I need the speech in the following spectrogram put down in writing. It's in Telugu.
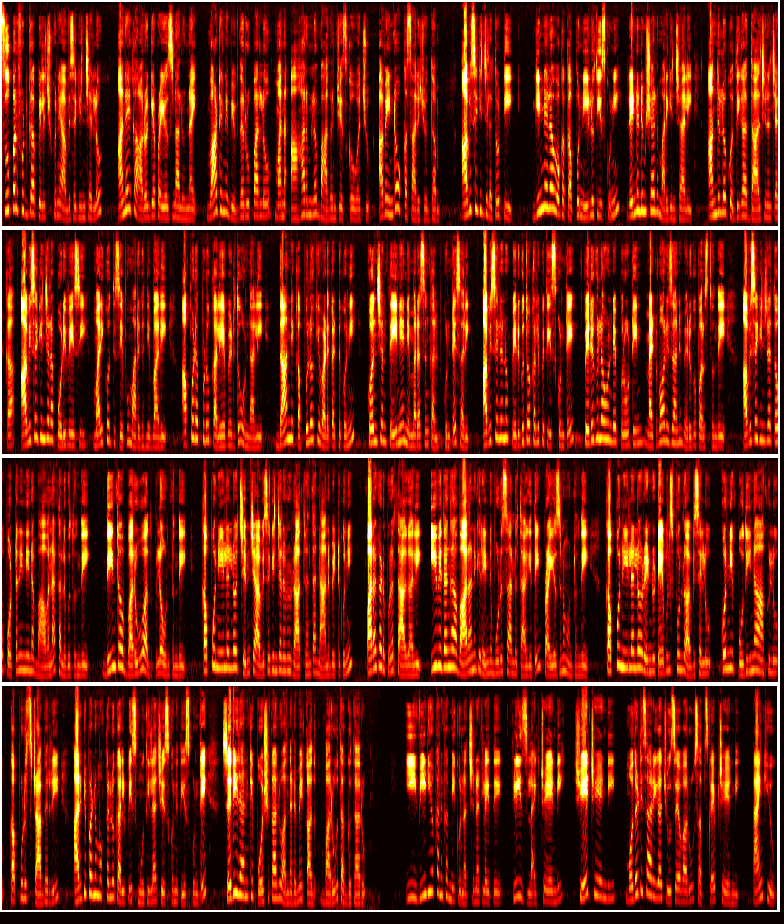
సూపర్ ఫుడ్గా పిలుచుకునే అవిసె గింజల్లో అనేక ఆరోగ్య ప్రయోజనాలున్నాయి. వాటిని వివిధ రూపాల్లో మన ఆహారంలో భాగం చేసుకోవచ్చు. అవేంటో ఒక్కసారి చూద్దాం. అవిసె గింజలతో టీ గిన్నెలో ఒక కప్పు నీళ్ళు తీసుకుని రెండు నిమిషాలు మరిగించాలి. అందులో కొద్దిగా దాల్చిన చెక్క అవిసె గింజల పొడి వేసి మరికొద్దిసేపు మరగనివ్వాలి. అప్పుడప్పుడు కలియబెడుతూ ఉండాలి. దాన్ని కప్పులోకి వడకట్టుకుని కొంచెం తేనె నిమ్మరసం కలుపుకుంటే సరి. అవిసెలను పెరుగుతో కలిపి తీసుకుంటే పెరుగులో ఉండే ప్రోటీన్ మెటబాలిజాన్ని మెరుగుపరుస్తుంది. అవిసె గింజలతో పొట్ట నిండిన భావన కలుగుతుంది. దీంతో బరువు అదుపులో ఉంటుంది. కప్పు నీళ్ళలో చెంచా అవిసె గింజలను రాత్రంతా నానబెట్టుకుని పరగడుపున తాగాలి. ఈ విధంగా వారానికి రెండు మూడు సార్లు తాగితే ప్రయోజనం ఉంటుంది. కప్పు నీళ్ళలో రెండు టేబుల్ స్పూన్లు అవిసెలు కొన్ని పుదీనా ఆకులు కప్పుడు స్ట్రాబెర్రీ అరటిపండు ముక్కలు కలిపి స్మూతీలా చేసుకుని తీసుకుంటే శరీరానికి పోషకాలు అందడమే కాదు బరువు తగ్గుతారు. ఈ వీడియో కనుక మీకు నచ్చినట్లయితే ప్లీజ్ లైక్ చేయండి షేర్ చేయండి మొదటిసారిగా చూసేవారు సబ్స్క్రైబ్ చేయండి. Thank you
